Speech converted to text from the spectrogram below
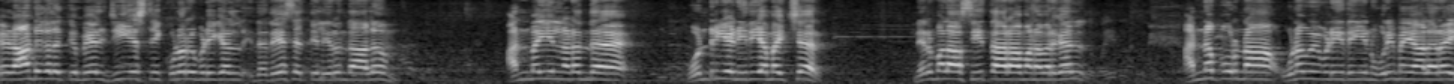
ஏழு ஆண்டுகளுக்கு மேல் ஜிஎஸ்டி குளறுபடிகள் இந்த தேசத்தில் இருந்தாலும் அண்மையில் நடந்த ஒன்றிய நிதியமைச்சர் நிர்மலா சீதாராமன் அவர்கள் அன்னபூர்ணா உணவு விடுதியின் உரிமையாளரை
